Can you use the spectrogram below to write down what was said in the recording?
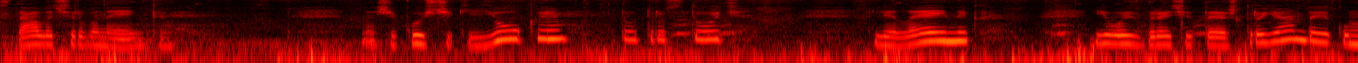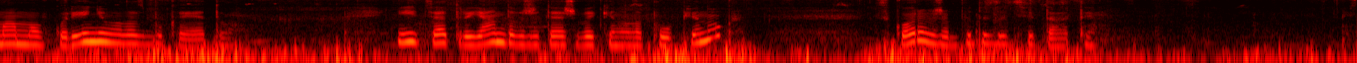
стало червоненьке. Наші кущики юки, тут ростуть, лілейник. І ось, до речі, теж троянда, яку мама вкорінювала з букету. І ця троянда вже теж викинула пуп'янок. Скоро вже буде зацвітати. Ось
